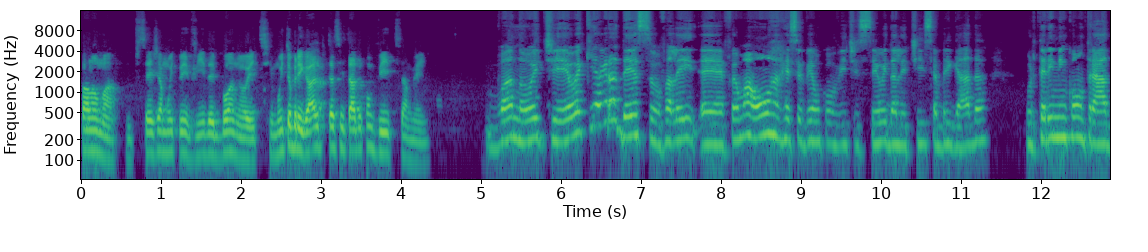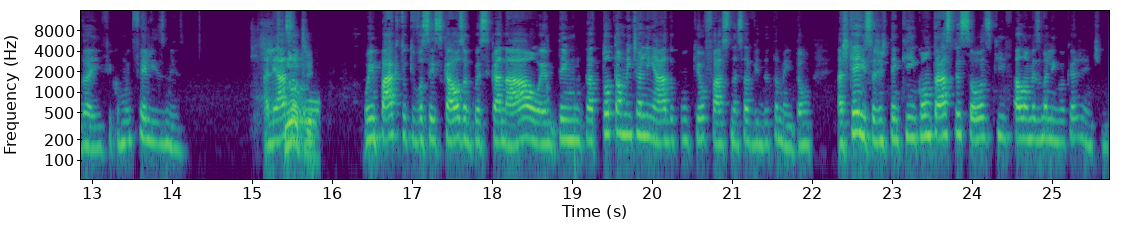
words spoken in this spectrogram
Paloma, seja muito bem-vinda e boa noite. muito obrigado por ter aceitado o convite também. Boa noite, eu é que agradeço. Falei, é, foi uma honra receber um convite seu e da Letícia. Obrigada por terem me encontrado aí. Fico muito feliz mesmo. Aliás, o, o, impacto que vocês causam com esse canal está é, totalmente alinhado com o que eu faço nessa vida também. Então, acho que é isso. A gente tem que encontrar as pessoas que falam a mesma língua que a gente. Né?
